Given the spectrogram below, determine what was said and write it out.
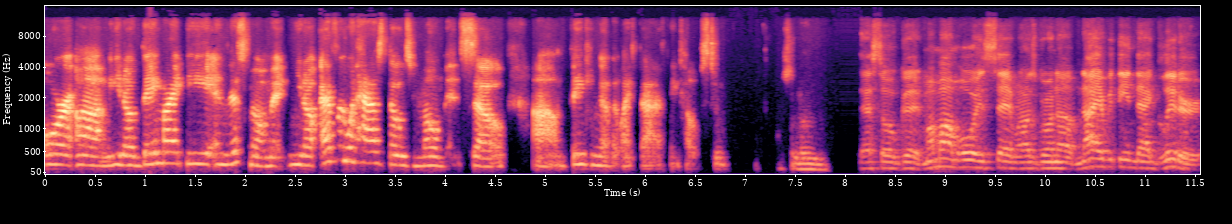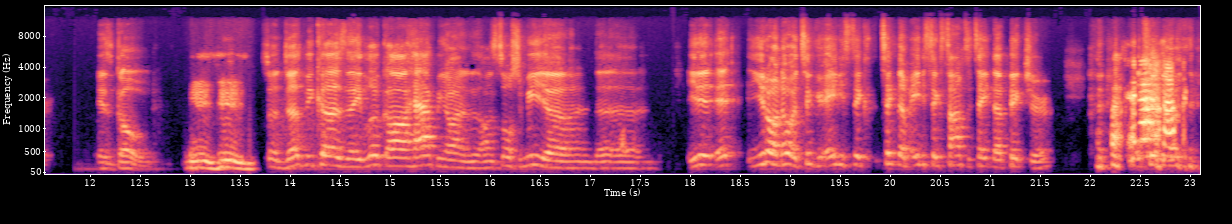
or um, you know, they might be in this moment. You know, everyone has those moments. So um, thinking of it like that, I think helps too. Absolutely. That's so good. My mom always said when I was growing up, not everything that glitter is gold. Mm-hmm. So just because they look all happy on on social media, the it, it, you don't know it took you 86 took them 86 times to take that picture it, took them,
